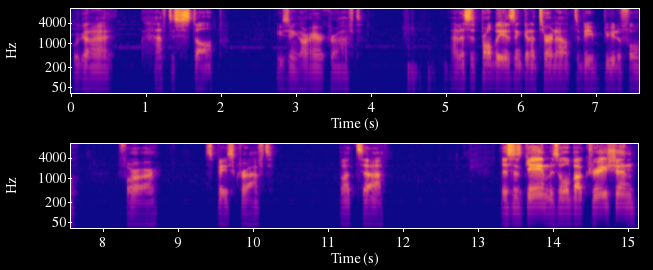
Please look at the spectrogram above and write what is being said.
we're gonna have to stop using our aircraft. And this is probably isn't gonna turn out to be beautiful for our spacecraft. But uh, this is game is all about creation,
